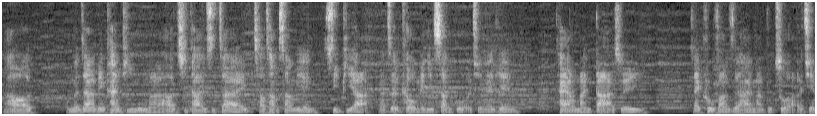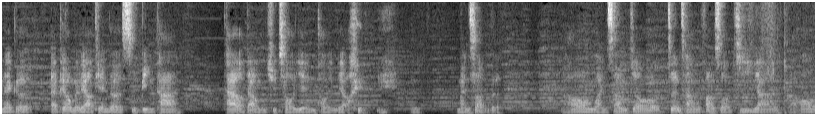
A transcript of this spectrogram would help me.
然后我们在那边看题目嘛，然后其他人是在操场上面 CPR。那这个课我们已经上过，而且那天太阳蛮大，所以在库房是还蛮不错啊，而且那个。来陪我们聊天的士兵，他他有带我们去抽烟、投饮料，嗯，蛮爽的。然后晚上就正常放手机呀，然后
